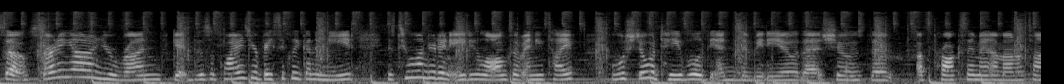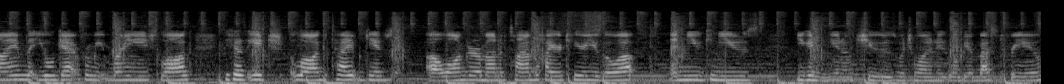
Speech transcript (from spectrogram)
So, starting out on your run, get the supplies you're basically going to need is 280 logs of any type. We'll show a table at the end of the video that shows the approximate amount of time that you'll get from burning each log because each log type gives a longer amount of time the higher tier you go up and you can use you can you know choose which one will be best for you.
